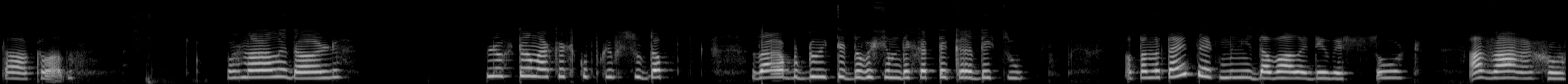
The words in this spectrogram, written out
Так, ладно. Погнали далі. Плюс 13 кубків сюди. Зараз буду йти до 80 кредитів. А пам'ятаєте, як мені давали 900? А зараз що?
